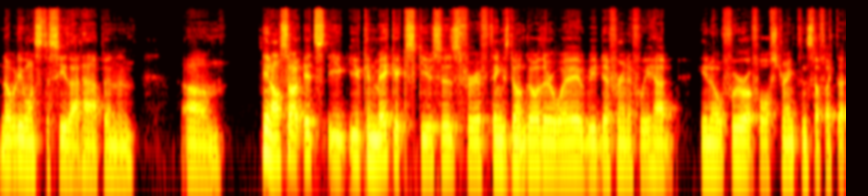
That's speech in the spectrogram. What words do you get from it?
nobody wants to see that happen. And, um, you know, so it's, you, you can make excuses for if things don't go their way. It would be different if we had, you know, if we were at full strength and stuff like that.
